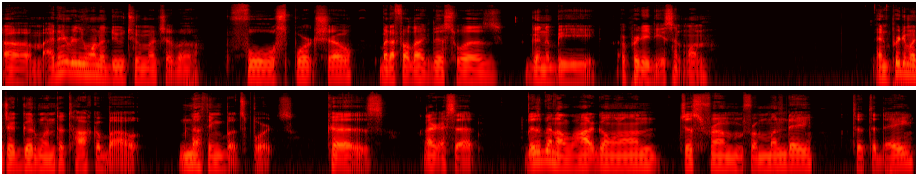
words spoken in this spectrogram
Um, I didn't really want to do too much of a full sports show, but I felt like this was gonna be a pretty decent one, and pretty much a good one to talk about nothing but sports. Cause, like I said, there's been a lot going on just from from Monday to today,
